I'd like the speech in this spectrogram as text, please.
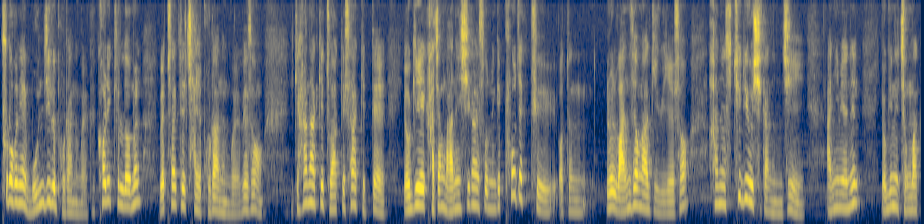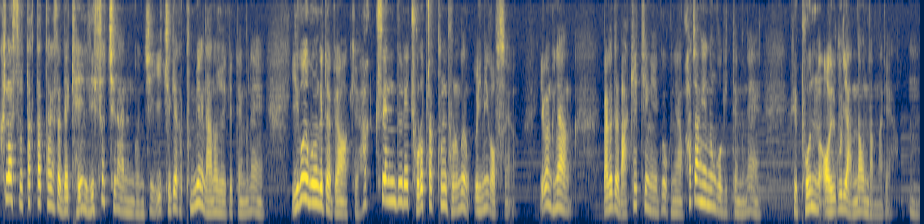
프로그램이 뭔지를 보라는 거예요. 그 커리큘럼을 웹사이트를 잘 보라는 거예요. 그래서 이렇게 한 학기 두 학기 세 학기 때 여기에 가장 많은 시간을 쏟는 게 프로젝트 어떤를 완성하기 위해서 하는 스튜디오 시간인지 아니면은 여기는 정말 클래스로 딱딱딱 해서 내 개인 research를 하는 건지 이 두 개가 분명히 나눠져 있기 때문에 이걸 보는 게 더 명확해요. 학생들의 졸업작품을 보는 건 의미가 없어요. 이건 그냥 말 그대로 마케팅이고 그냥 화장해 놓은 거기 때문에 그 본 얼굴이 안 나온단 말이야. 음.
